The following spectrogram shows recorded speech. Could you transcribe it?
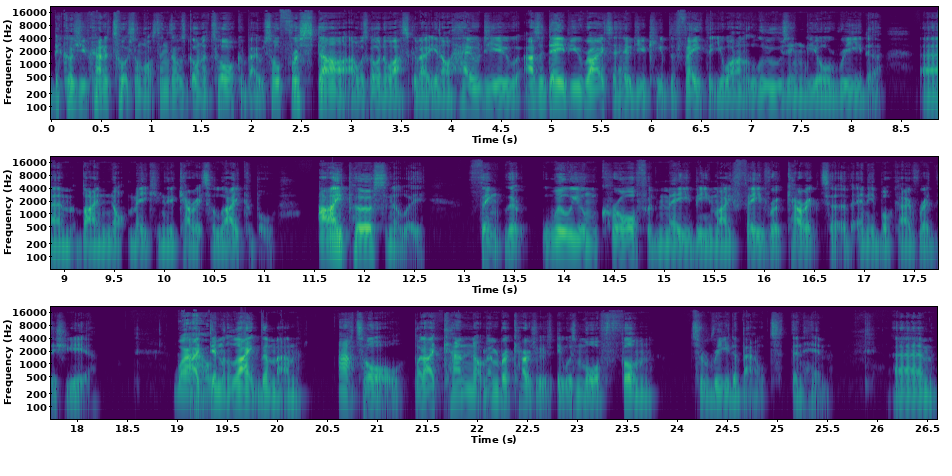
because you've kind of touched on lots of things I was going to talk about. So for a start, I was going to ask about, you know, how do you, as a debut writer, how do you keep the faith that you aren't losing your reader um, by not making the character likable? I personally think that William Crawford may be my favourite character of any book I've read this year. Wow. I didn't like the man at all, but I cannot remember a character it was more fun to read about than him. Um,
